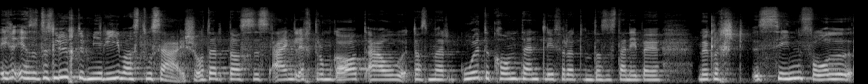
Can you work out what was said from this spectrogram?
also das leuchtet mir ein, was du sagst, oder? Dass es eigentlich darum geht, auch, dass man guten Content liefert und dass es dann eben möglichst sinnvoll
